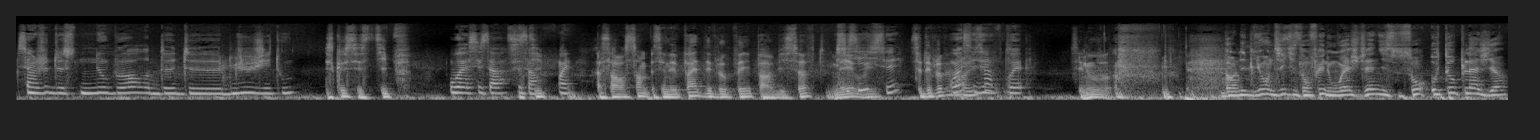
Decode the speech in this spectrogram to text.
C'est un jeu de snowboard, de, de luge et tout. Est-ce que c'est ce type? Ouais, c'est ça, c'est ça. Steep. Ouais. Ah, Ça ressemble, ce n'est pas développé par Ubisoft, mais Si, si, oui. c'est. C'est développé Ouais, par Ubisoft ouais. C'est nouveau. Dans l'Ilion, on dit qu'ils ont fait une Weshden, ils se sont auto-plagiat.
